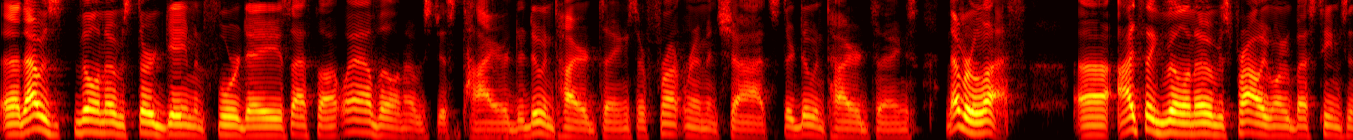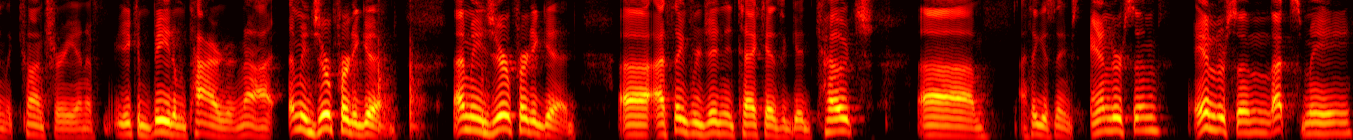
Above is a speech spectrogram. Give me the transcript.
uh, that was Villanova's third game in four days. I thought, well, Villanova's just tired. They're doing tired things. They're front rimming shots. They're doing tired things. Nevertheless, uh, I think Villanova is probably one of the best teams in the country, and if you can beat them tired or not, that means you're pretty good. That means you're pretty good. Uh, I think Virginia Tech has a good coach. Um, I think his name's Anderson. Anderson, that's me.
